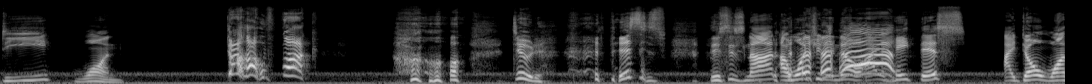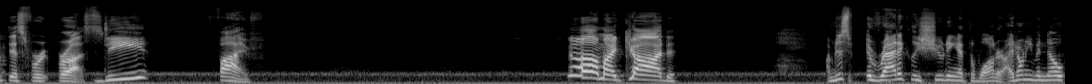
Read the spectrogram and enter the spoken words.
D1. Oh fuck! Dude, this is This is not. I want you to know. I hate this. I don't want this for for us. D5. Oh my god. I'm just erratically shooting at the water. I don't even know.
